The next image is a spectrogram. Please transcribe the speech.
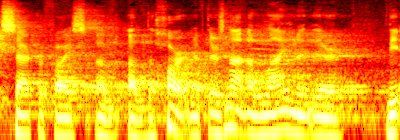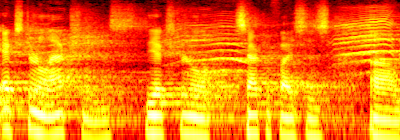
sacrifice of, of the heart. And if there's not alignment there, the external actions the external sacrifices um,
